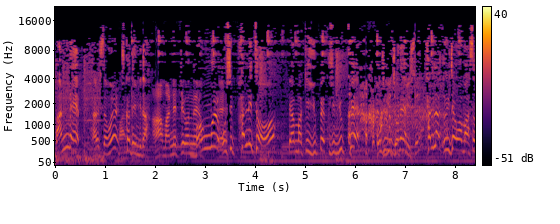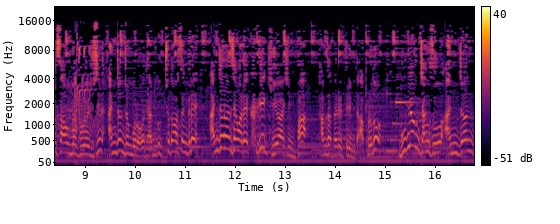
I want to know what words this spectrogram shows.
만렙 달성을 축하드립니다. 아 만렙 찍었네요. 먹물 네. 58리터, 뺨맞기 696회, 56전에 탈락 의자와 맞서 싸우며 보여주신 안전 정보로 대한민국 초등학생들의 안전한 생활에 크게 기여하신 바 감사패를 드립니다. 앞으로도 무병장수 안전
